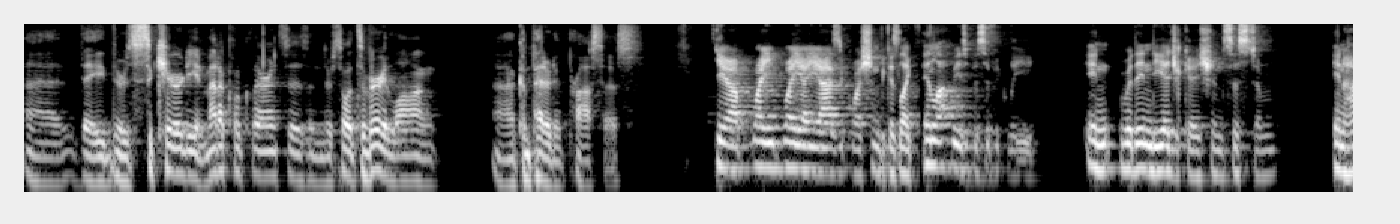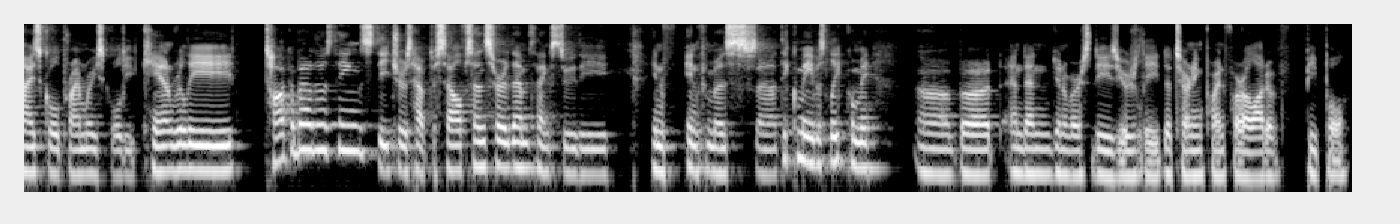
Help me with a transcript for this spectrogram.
uh, they, there's security and medical clearances, and so it's a very long, uh, competitive process. Yeah, why, why I ask the question because, like in Latvia specifically, in within the education system, in high school, primary school, you can't really talk about those things. Teachers have to self-censor them thanks to the inf- infamous uh, tikumības likumi. Uh, but and then university is usually the turning point for a lot of people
